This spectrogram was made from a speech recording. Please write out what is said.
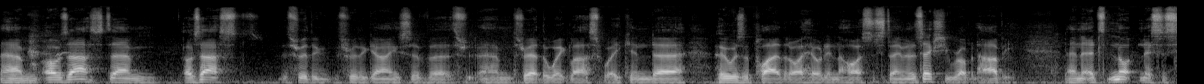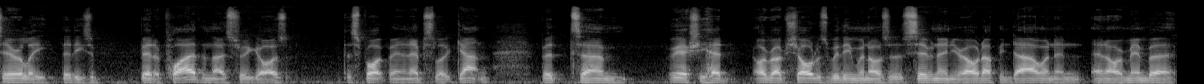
Um, I was asked. Um, I was asked through the through the goings of uh, th- um, throughout the week last week, and uh, who was a player that I held in the highest esteem, and it's actually Robert Harvey. And it's not necessarily that he's a better player than those three guys, despite being an absolute gun. But um, we actually had. I rubbed shoulders with him when I was a 17 year old up in Darwin, and, and I remember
